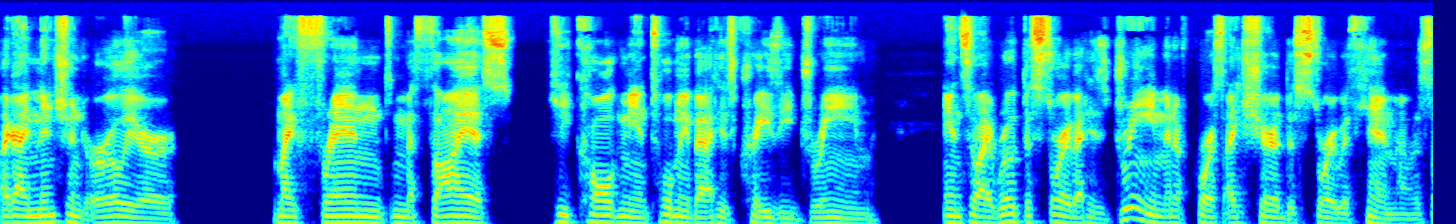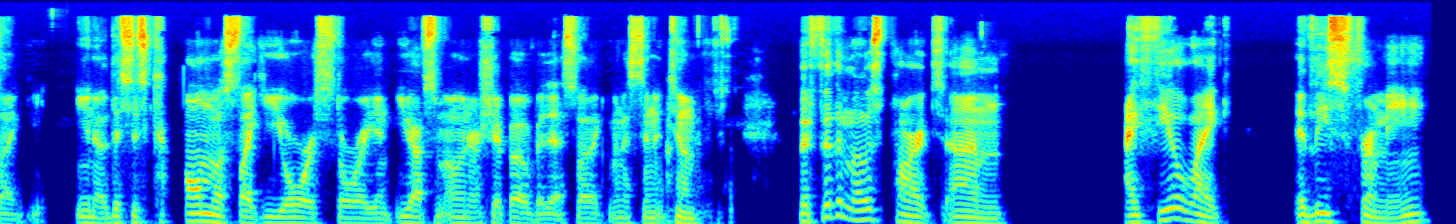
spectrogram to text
Like I mentioned earlier, my friend Matthias, he called me and told me about his crazy dream. And so I wrote the story about his dream. And of course, I shared the story with him. I was like, you know, this is almost like your story and you have some ownership over this. So I'm going to send it to him. But for the most part, um, I feel like, at least for me,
